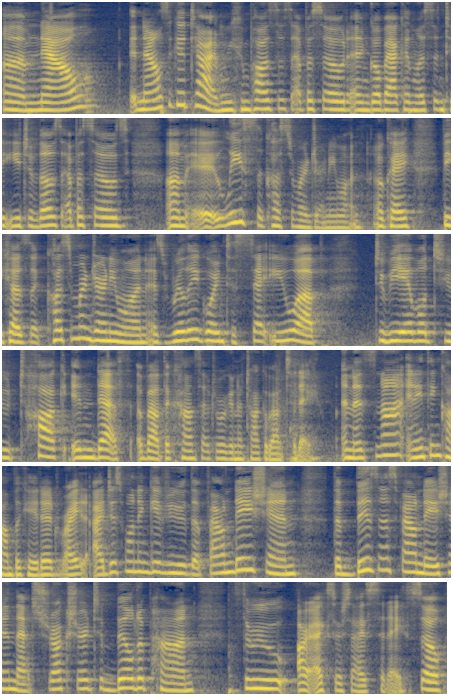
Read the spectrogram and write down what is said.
um, now. Now's a good time. You can pause this episode and go back and listen to each of those episodes, um, at least the customer journey one, okay? Because the customer journey one is really going to set you up to be able to talk in depth about the concept we're going to talk about today. And it's not anything complicated, right? I just want to give you the foundation, the business foundation, that structure to build upon through our exercise today. So,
